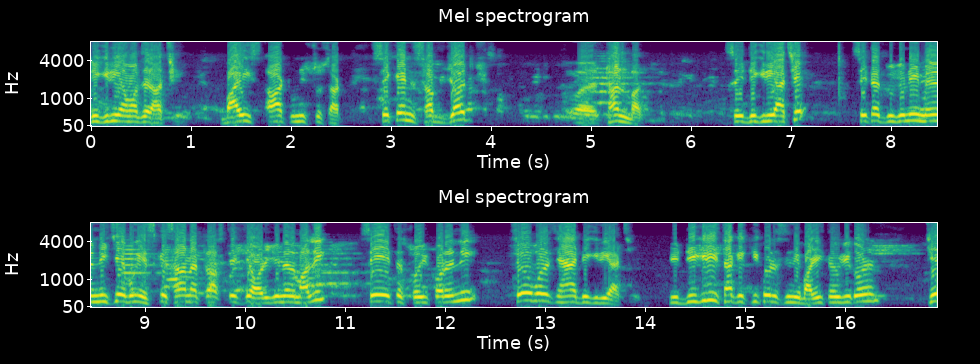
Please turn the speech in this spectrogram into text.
ডিগ্রি আমাদের আছে। বাইশ আট উনিশশো ষাট। সেকেন্ড সাব জজ ধানবাদ সেই ডিগ্রি আছে। সেটা দুজনেই মেনে নিচ্ছে এবং এস কে সাহানা ট্রাস্টের যে অরিজিনাল মালিক, সে এতে সই করেনি। সেও বলেছে হ্যাঁ ডিগ্রি আছে। ডিগ্রি থাকে, কি করে তিনি বাড়ি তৈরি করেন? যে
